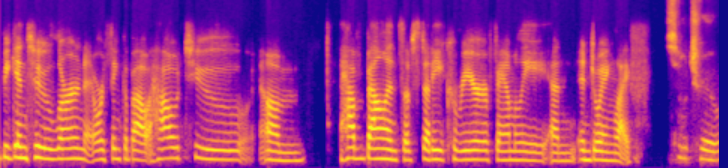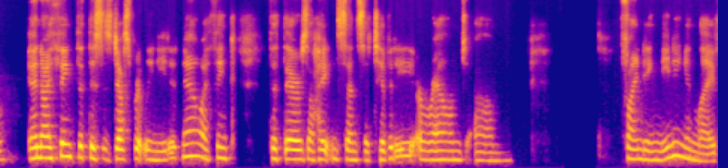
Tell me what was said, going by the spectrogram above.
begin to learn or think about how to um, have balance of study, career, family, and enjoying life. So true. And I think that this is desperately needed now. I think that there's a heightened sensitivity around um, finding meaning in life,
